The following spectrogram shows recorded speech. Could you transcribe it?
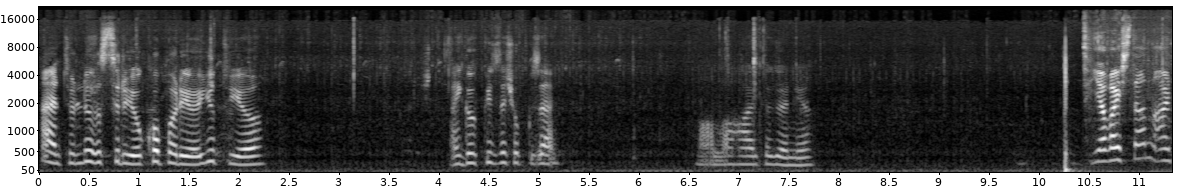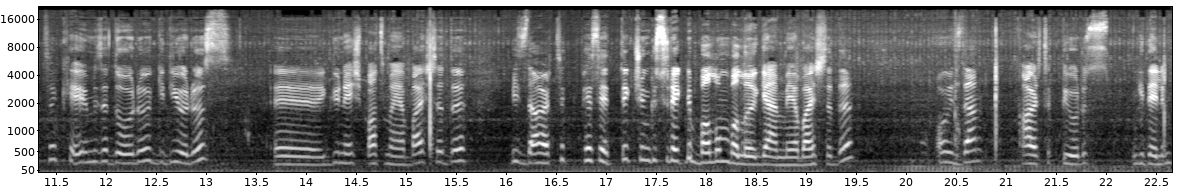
Her türlü ısırıyor, koparıyor, yutuyor. Ay gökyüzü de çok güzel. Vallahi harika görünüyor. Yavaştan artık evimize doğru gidiyoruz. Ee, güneş batmaya başladı. Biz de artık pes ettik çünkü sürekli balon balığı gelmeye başladı. O yüzden artık diyoruz gidelim.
